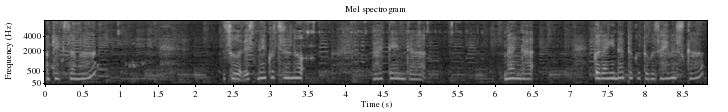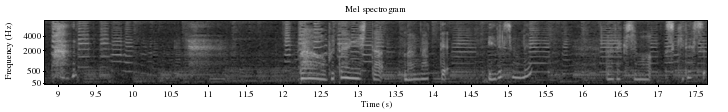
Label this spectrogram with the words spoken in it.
お客様？そうですねこちらのバーテンダー漫画ご覧になったことございますか？バーを舞台にした漫画っていいですよね私も好きです。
